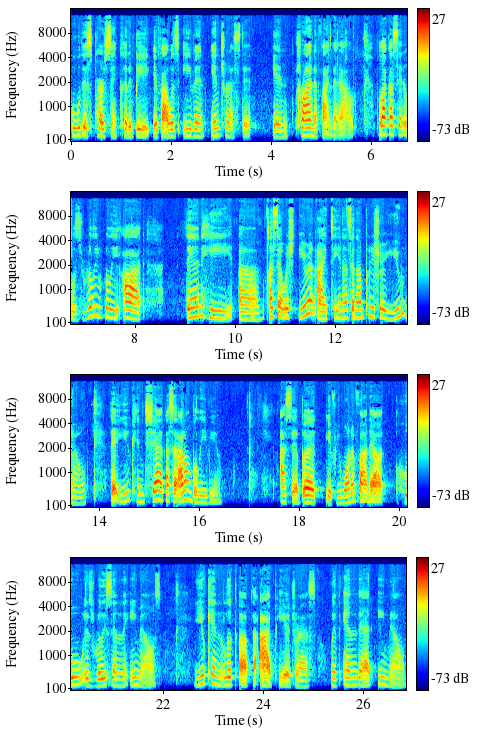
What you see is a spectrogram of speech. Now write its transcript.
who this person could be if I was even interested in trying to find that out. But like I said, it was really, really odd. Then he, um, I said, well, you're in IT. And I said, I'm pretty sure you know that you can check. I said, I don't believe you. I said, but if you want to find out who is really sending the emails, you can look up the IP address within that email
